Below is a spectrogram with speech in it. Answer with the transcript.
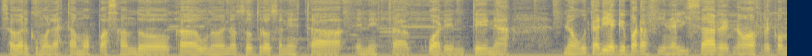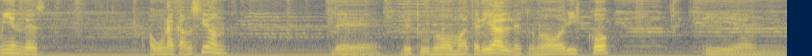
saber cómo la estamos pasando cada uno de nosotros en esta, en esta cuarentena. Nos gustaría que para finalizar nos recomiendes alguna canción de, tu nuevo material, de tu nuevo disco y, em,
